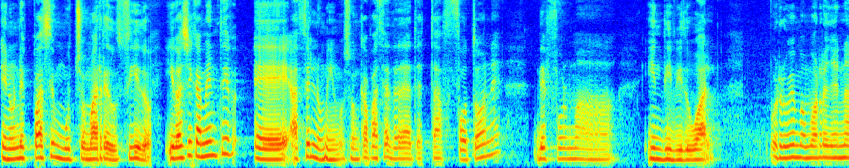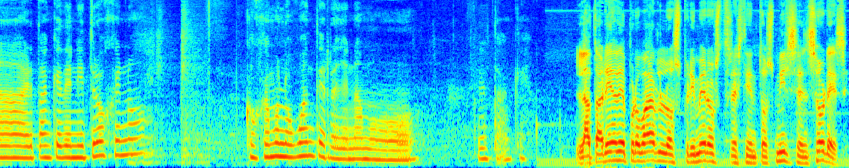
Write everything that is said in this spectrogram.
en un espacio mucho más reducido. Y básicamente eh, hacen lo mismo, son capaces de detectar fotones de forma individual. Pues Rubén, vamos a rellenar el tanque de nitrógeno. Cogemos los guantes y rellenamos el tanque. La tarea de probar los primeros 300.000 sensores,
